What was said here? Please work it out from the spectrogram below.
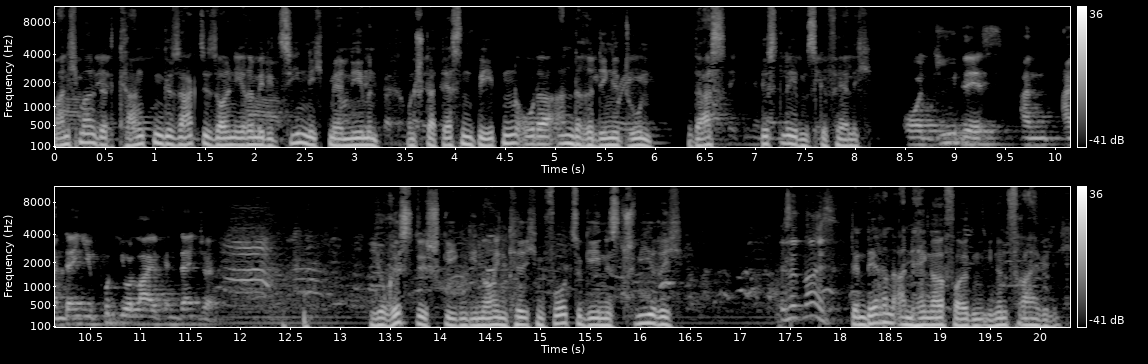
Manchmal wird Kranken gesagt, sie sollen ihre Medizin nicht mehr nehmen und stattdessen beten oder andere Dinge tun. Das ist lebensgefährlich. Juristisch gegen die neuen Kirchen vorzugehen ist schwierig, denn deren Anhänger folgen ihnen freiwillig.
